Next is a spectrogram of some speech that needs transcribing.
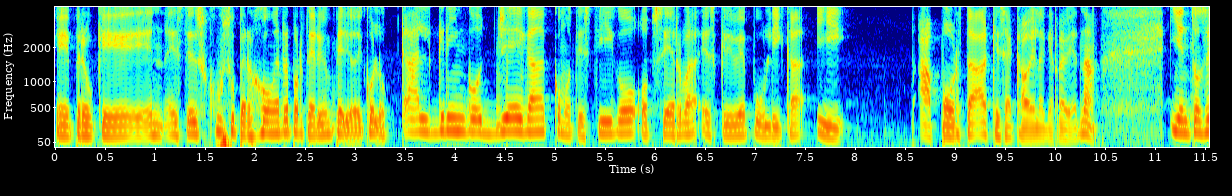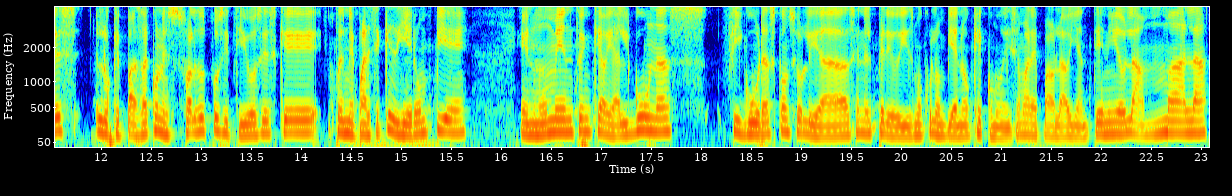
eh, pero que este es súper joven reportero de un periódico local gringo, llega como testigo, observa, escribe, publica y aporta a que se acabe la guerra de Vietnam. Y entonces lo que pasa con estos falsos positivos es que pues me parece que dieron pie en un momento en que había algunas figuras consolidadas en el periodismo colombiano que, como dice María Paula, habían tenido la mala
